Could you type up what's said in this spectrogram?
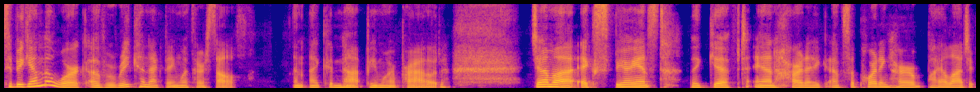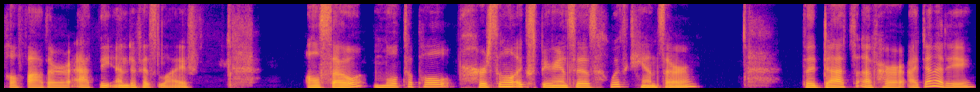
to begin the work of reconnecting with herself. And I could not be more proud. Gemma experienced the gift and heartache of supporting her biological father at the end of his life. Also, multiple personal experiences with cancer, the death of her identity,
